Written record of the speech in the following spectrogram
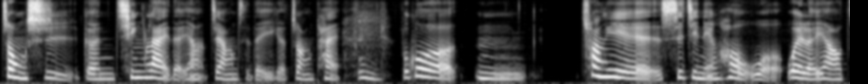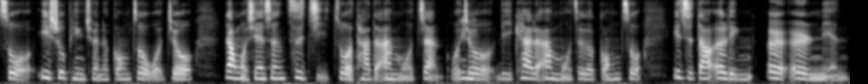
重视跟青睐的样这样子的一个状态。嗯，不过嗯。创业十几年后，我为了要做艺术平权的工作，我就让我先生自己做他的按摩站，我就离开了按摩这个工作，一直到二零二二年，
